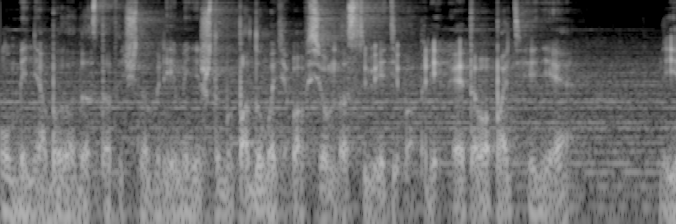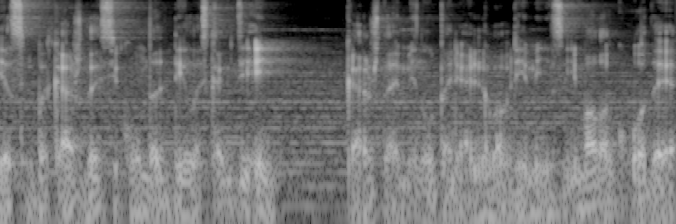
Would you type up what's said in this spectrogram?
У меня было достаточно времени, чтобы подумать обо всем на свете во время этого падения. Если бы каждая секунда длилась как день, Каждая минута реального времени занимала годы.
